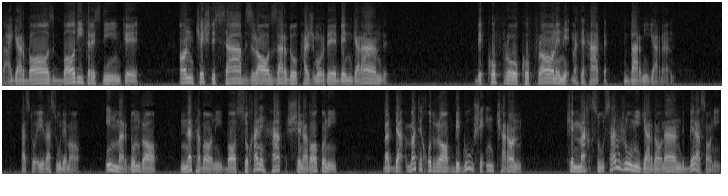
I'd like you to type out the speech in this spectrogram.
و اگر باز بادی فرستیم که آن کشت سبز را زرد و پژمرده بنگرند به کفر و کفران نعمت حق برمیگردند. پس تو ای رسول ما این مردم را نتوانی با سخن حق شنوا کنی و دعوت خود را به گوش این کران که مخصوصا رو میگردانند برسانی.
